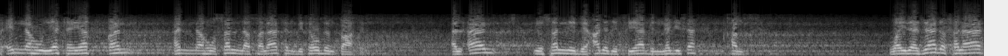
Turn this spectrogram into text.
فإنه يتيقن أنه صلى صلاة بثوب طاهر. الآن يصلي بعدد الثياب النجسة خمس. وإذا زاد صلاة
